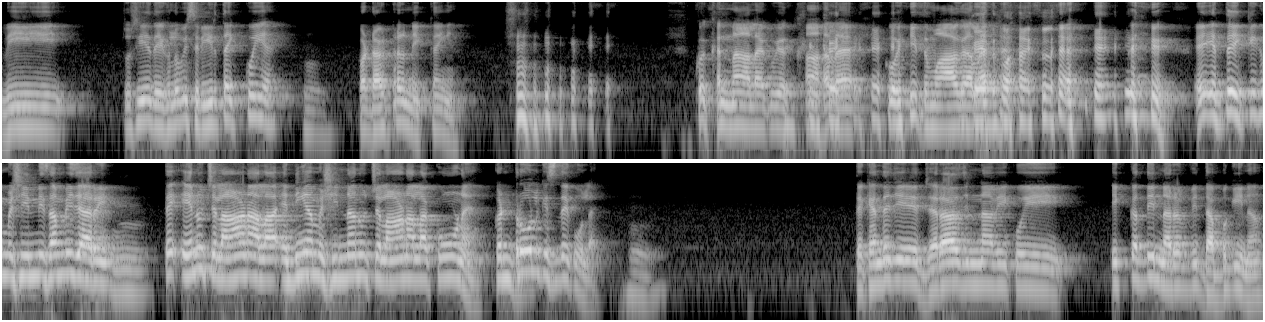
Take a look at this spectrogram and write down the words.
ਵੀ ਤੁਸੀਂ ਇਹ ਦੇਖ ਲਓ ਵੀ ਸਰੀਰ ਤਾਂ ਇੱਕੋ ਹੀ ਹੈ। ਪਰ ਡਾਕਟਰ ਅਨੇਕਾਂ ਹੀ ਹੈ। ਕੋਈ ਕੰਨਾਂ ਵਾਲਾ ਕੋਈ ਅੱਖਾਂ ਵਾਲਾ ਕੋਈ ਦਿਮਾਗ ਵਾਲਾ। ਇਹ ਇੱਥੇ ਇੱਕ ਇੱਕ ਮਸ਼ੀਨ ਨਹੀਂ ਸਮਝੀ ਜਾ ਰਹੀ। ਤੇ ਇਹਨੂੰ ਚਲਾਉਣ ਵਾਲਾ ਇੰਨੀਆਂ ਮਸ਼ੀਨਾਂ ਨੂੰ ਚਲਾਉਣ ਵਾਲਾ ਕੌਣ ਹੈ? ਕੰਟਰੋਲ ਕਿਸ ਦੇ ਕੋਲ ਹੈ। ਤੇ ਕਹਿੰਦੇ ਜੀ ਇਹ ਜਰਾ ਜਿੰਨਾ ਵੀ ਕੋਈ ਇੱਕ ਅੱਧੀ ਨਰਵ ਵੀ ਦੱਬ ਗਈ ਨਾ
